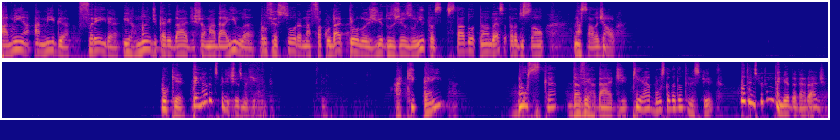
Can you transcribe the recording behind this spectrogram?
a minha amiga freira, irmã de caridade, chamada Aila, professora na Faculdade de Teologia dos Jesuítas, está adotando essa tradução na sala de aula. Por quê? Tem nada de espiritismo aqui. Aqui tem busca da verdade, que é a busca da doutrina espírita. A doutrina espírita não tem medo da verdade.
